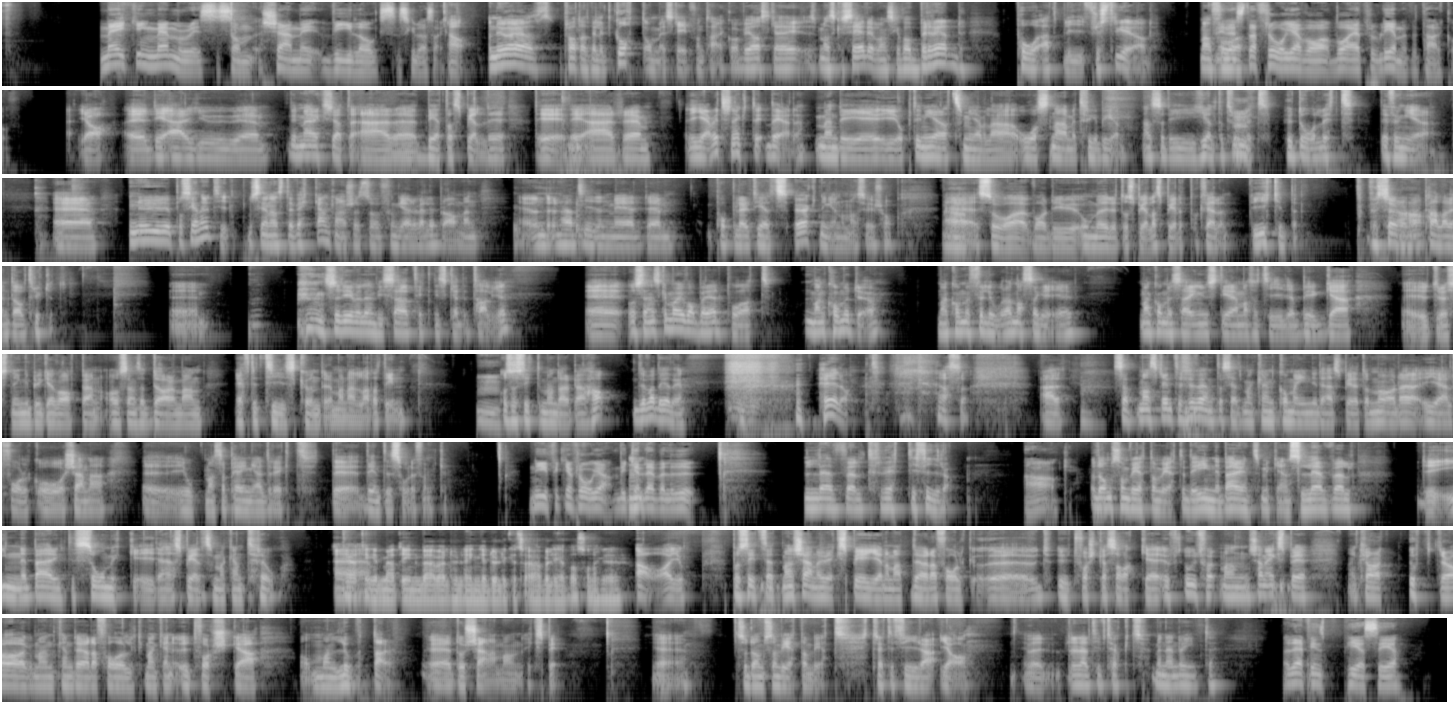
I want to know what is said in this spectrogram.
Making memories som Shammy Vlogs skulle ha sagt. Ja, och nu har jag pratat väldigt gott om Escape from Tarkov. Jag ska, man ska säga det, man ska vara beredd på att bli frustrerad. Man får, Min nästa fråga var, vad är problemet med Tarkov? ja, eh, det är ju, eh, det märks ju att det är eh, betaspel. Det, det, det är, eh, det är jävligt snyggt, det- är det. Men det är ju optimerat som en jävla åsna med tre ben. Alltså det är helt otroligt hur dåligt det fungerar. Eh, nu på senare tid, senaste veckan kanske, så fungerar det väldigt bra. Men eh, under den här tiden med eh, popularitetsökningen, om man säger så, Ja. eh, så var det ju omöjligt att spela spelet på kvällen. Det gick inte. För servrarna Jaha. pallade inte av trycket. Eh, så det är väl en vissa tekniska detaljer. Eh, och sen ska man ju vara beredd på att man kommer dö. Man kommer förlora massa grejer. Man kommer så här investera massa tid i att bygga eh, utrustning, bygga vapen och sen så dör man efter 10 sekunder man har laddat in. Mm. Och så sitter man där och bara, jaha, det var det det. Hej då. alltså, är, så att man ska inte förvänta sig att man kan komma in i det här spelet och mörda ihjäl folk och tjäna eh, ihop massa pengar direkt. Det, det är inte så det funkar. Nyfiken fråga, vilken Mm. level är du? Level 34. Ja, okej. Och de som vet, de vet det. Det innebär inte så mycket ens level. Det innebär inte så mycket i det här spelet som man kan tro. Jag Eh, tänker mig att det innebär väl hur länge du lyckats överleva och sådana grejer. Ja, jo. På sitt sätt. Man tjänar ju XP genom att döda folk, ut- utforska saker. Utfor, man tjänar XP, man klarar uppdrag, man kan döda folk, man kan utforska. Om man lootar, eh, då tjänar man XP. Eh, så de som vet, de vet. 34, ja. Relativt högt, men ändå inte. Och det finns PC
